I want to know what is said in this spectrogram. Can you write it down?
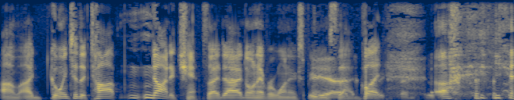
Um, I, going to the top, not a chance. I, I don't ever want to experience yeah, that. But uh, yeah,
